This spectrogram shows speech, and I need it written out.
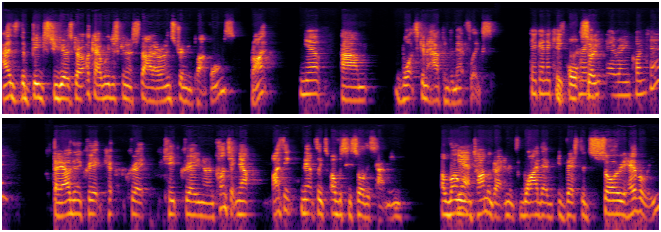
as the big studios go, okay, we're just going to start our own streaming platforms, right? Yeah. Um, what's going to happen to Netflix? They're going to keep also- creating their own content. They are going to create create keep creating their own content. Now, I think Netflix obviously saw this happening a long, Yeah. long time ago, and it's why they've invested so heavily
